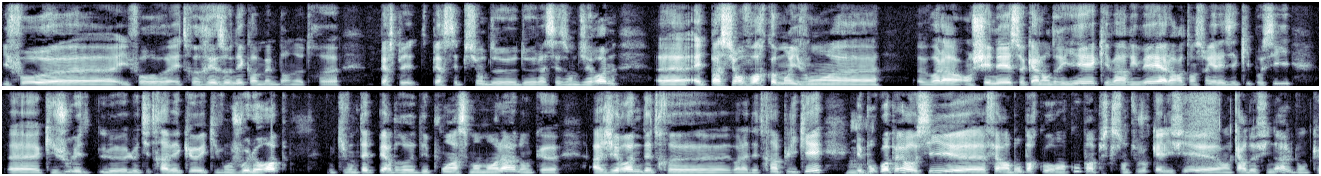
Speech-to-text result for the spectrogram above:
il faut, il faut être raisonné quand même dans notre perception de, la saison de Gérone. être patient, voir comment ils vont voilà enchaîner ce calendrier qui va arriver. Alors attention, il y a les équipes aussi euh, qui jouent le, le, titre avec eux et qui vont jouer l'Europe, donc qui vont peut-être perdre des points à ce moment-là. Donc euh, à Gérone d'être euh, voilà d'être impliqué et mhm. pourquoi pas aussi faire un bon parcours en coupe hein, puisqu'ils sont toujours qualifiés en quart de finale. Donc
